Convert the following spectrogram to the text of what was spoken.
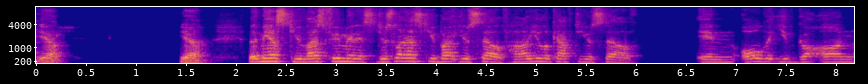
Yeah. Say. Yeah. Let me ask you last few minutes. Just want to ask you about yourself, how you look after yourself in all that you've got on,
